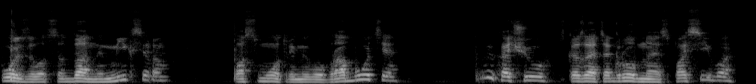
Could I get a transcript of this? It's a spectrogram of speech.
пользоваться данным миксером, посмотрим его в работе. Ну и хочу сказать огромное спасибо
